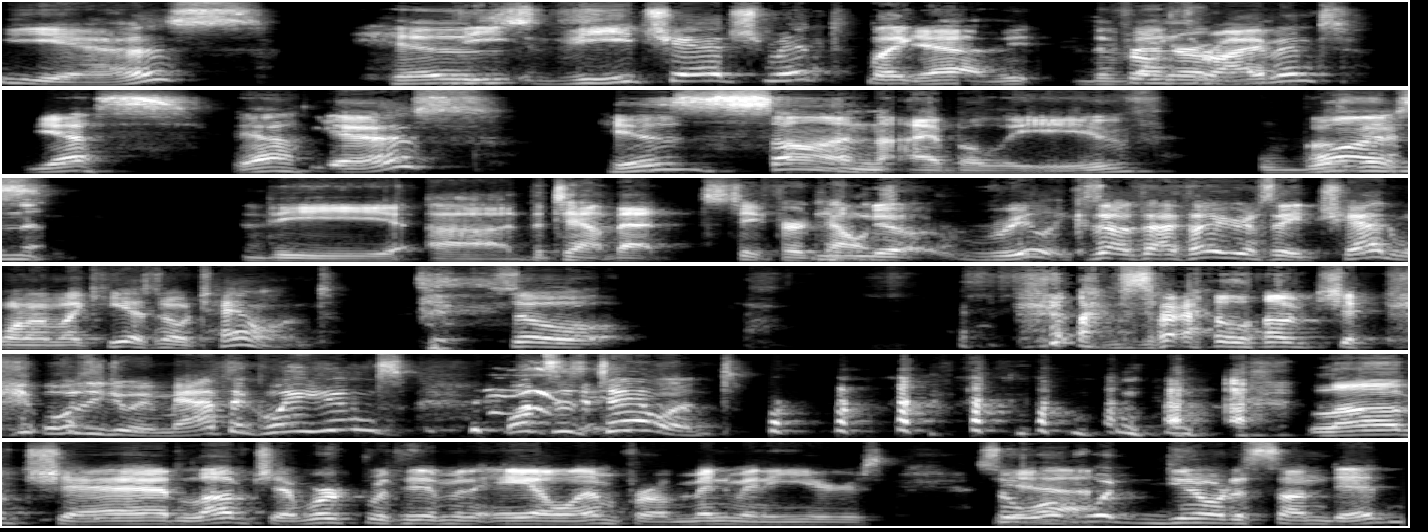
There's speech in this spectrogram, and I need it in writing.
Yes. His the Chad Schmidt? Like yeah, the, the from Thrivent? Yes, yeah. Yes. His son, I believe, won the uh the talent that state fair talent No, really? Because I, th- I thought you were going to say Chad won. I'm like, he has no talent. So I'm sorry. I love Chad. What was he doing? Math equations? What's his talent? love Chad. Love Chad. Worked with him in ALM for many, many years. So Yeah. what, what do you know what his son did?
